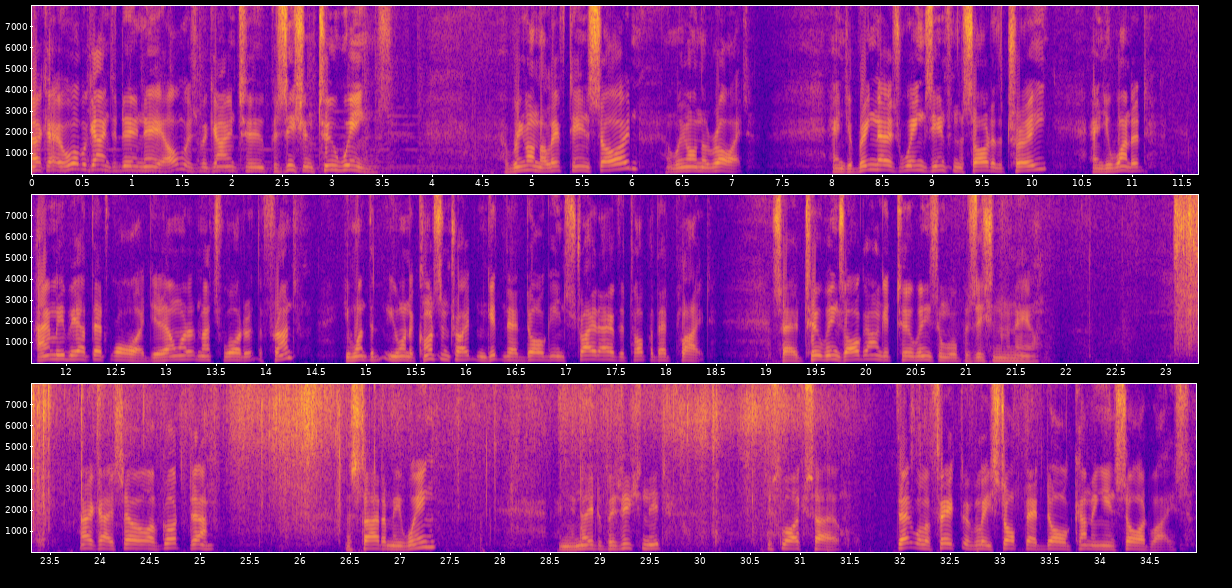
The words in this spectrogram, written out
Okay, what we're going to do now is we're going to position two wings. A wing on the left hand side, a wing on the right. And you bring those wings in from the side of the tree and you want it only about that wide. You don't want it much wider at the front. You want, the, you want to concentrate on getting that dog in straight over the top of that plate. So two wings, I'll go and get two wings and we'll position them now. Okay, so I've got um, the start of my wing and you need to position it just like so. That will effectively stop that dog coming in sideways.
